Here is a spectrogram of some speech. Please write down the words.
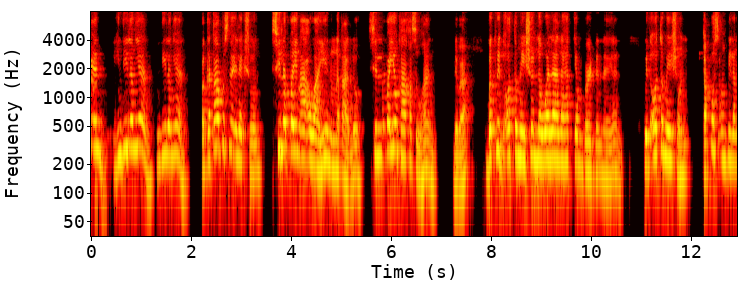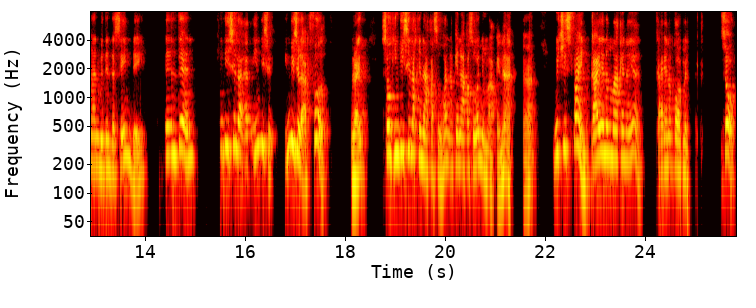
And hindi lang yan. Hindi lang yan. Pagkatapos ng election, sila pa yung aawayin ng natalo. Sila pa yung kakasuhan. Di ba? But with automation, nawala lahat yung burden na yan. With automation, tapos ang bilangan within the same day, and then hindi sila hindi hindi sila at fault, right? So hindi sila kinakasuhan. Ang kinakasuhan yung makina. Ha? Which is fine. Kaya ng makina yan. Kaya ng Comelec. So,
